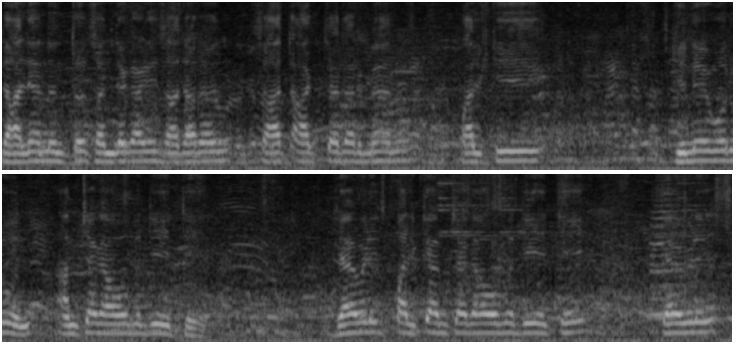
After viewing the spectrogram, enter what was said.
झाल्यानंतर संध्याकाळी साधारण सात आठच्या दरम्यान पालखी किनेवरून आमच्या गावामध्ये येते. ज्यावेळेस पालखी आमच्या गावामध्ये येते त्यावेळेस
